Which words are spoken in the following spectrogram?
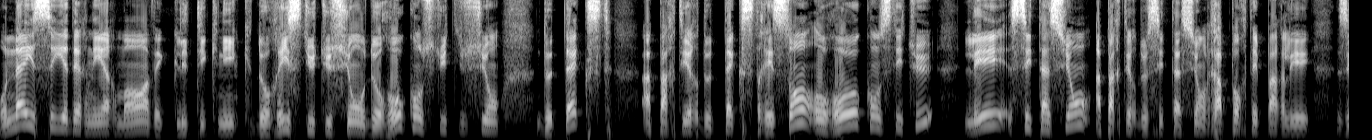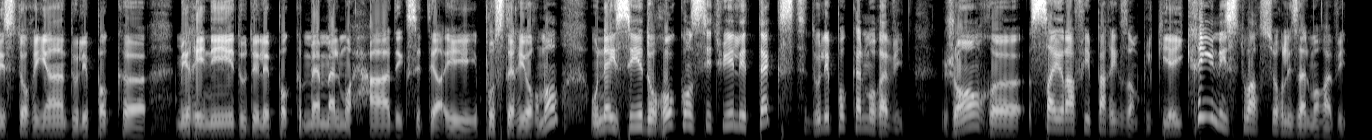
On a essayé dernièrement avec les techniques de restitution ou de reconstitution de textes. À partir de textes récents, on reconstitue les citations à partir de citations rapportées par les historiens de l'époque euh, ou de l'époque même almohade, etc. Et postérieurement, on a essayé de reconstituer les textes de l'époque almoravide. Genre euh, Sayrafi par exemple, qui a écrit une histoire sur les almoravides.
